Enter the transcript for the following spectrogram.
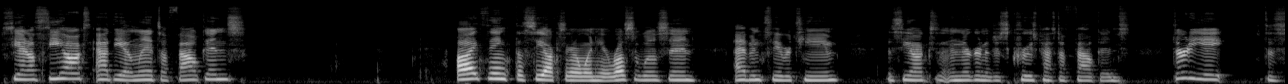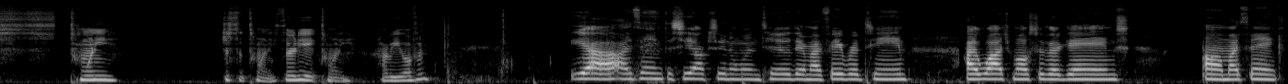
Seattle Seahawks at the Atlanta Falcons. I think the Seahawks are going to win here. Russell Wilson, Evan's favorite team, the Seahawks, and they're going to just cruise past the Falcons. 38 to 20, just a 20, 38 20. How about you, Evan? Yeah, I think the Seahawks are going to win too. They're my favorite team. I watch most of their games. Um, I think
